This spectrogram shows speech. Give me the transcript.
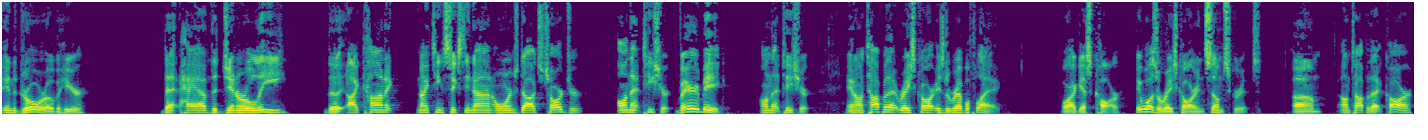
in the drawer over here that have the General Lee, the iconic 1969 orange Dodge Charger on that T-shirt, very big on that T-shirt, and on top of that race car is the Rebel flag or I guess car. It was a race car in some scripts. Um, on top of that car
